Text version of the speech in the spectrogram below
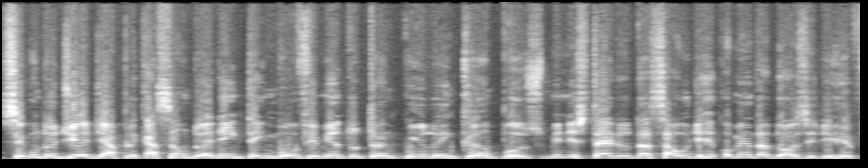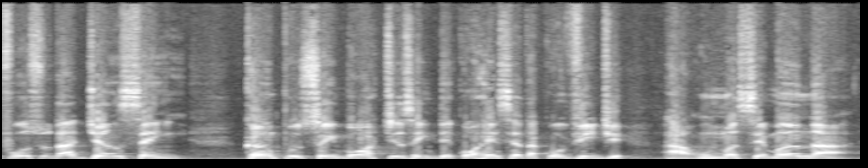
Segundo dia de aplicação do Enem tem movimento tranquilo em Campos. Ministério da Saúde recomenda dose de reforço da Janssen. Campos sem mortes em decorrência da Covid há uma semana.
